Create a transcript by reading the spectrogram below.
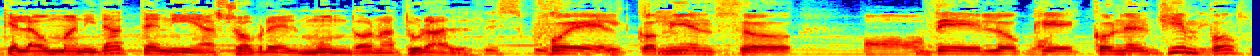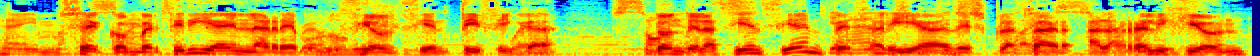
que la humanidad tenía sobre el mundo natural. Fue el comienzo de lo que con el tiempo se convertiría en la revolución científica, donde la ciencia empezaría a desplazar a la religión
